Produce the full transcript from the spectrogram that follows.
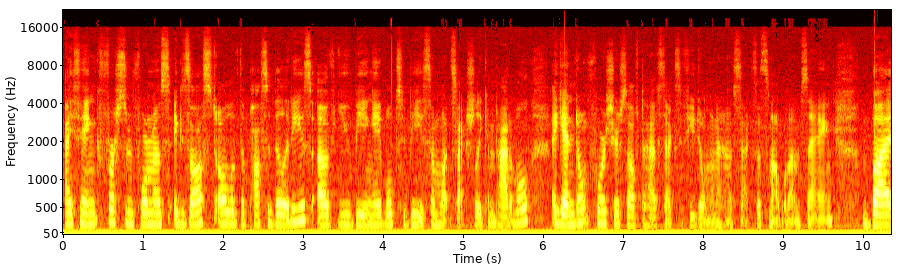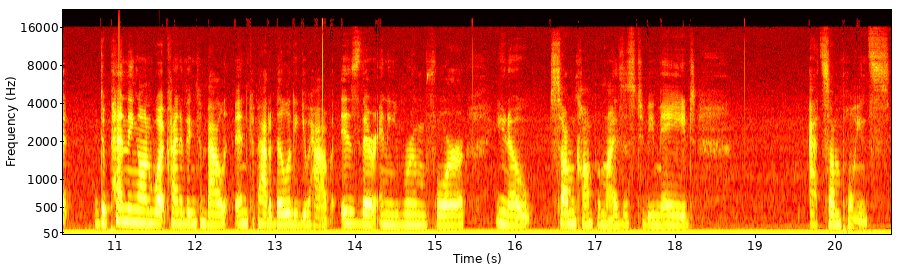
I think first and foremost, exhaust all of the possibilities of you being able to be somewhat sexually compatible. Again, don't force yourself to have sex if you don't want to have sex. That's not what I'm saying. But depending on what kind of incompatibility you have, is there any room for, you know, some compromises to be made at some points?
